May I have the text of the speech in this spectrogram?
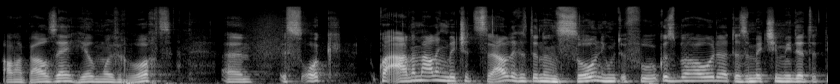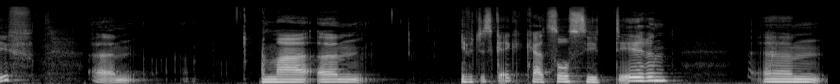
Annabel zei, heel mooi verwoord, um, is ook qua ademhaling een beetje hetzelfde. Je zit in een zone, je moet de focus behouden, het is een beetje meditatief. Um, maar um, even kijken, ik ga het zo citeren. Um,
